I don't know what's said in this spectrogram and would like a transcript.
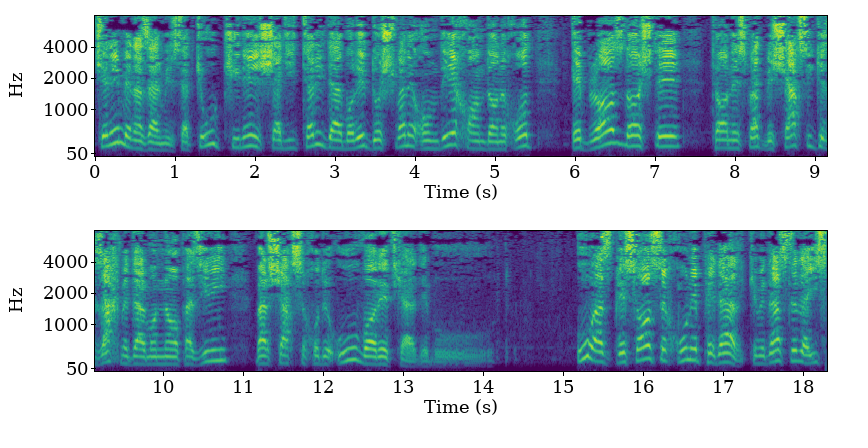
چنین به نظر می‌رسد که او کینه شدیدتری درباره دشمن عمده خاندان خود ابراز داشته تا نسبت به شخصی که زخم درمان ناپذیری بر شخص خود او وارد کرده بود. او از قصاص خون پدر که به دست رئیس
